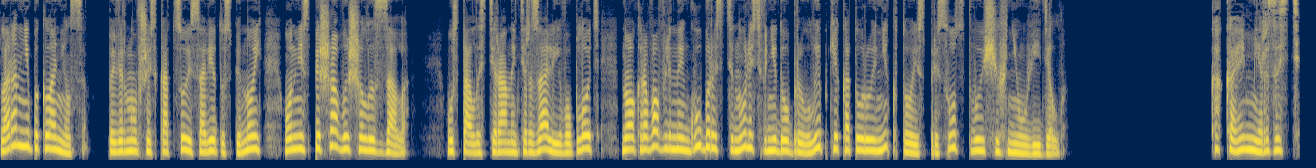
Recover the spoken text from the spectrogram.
Лоран не поклонился. Повернувшись к отцу и совету спиной, он не спеша вышел из зала. Усталости раны терзали его плоть, но окровавленные губы растянулись в недоброй улыбке, которую никто из присутствующих не увидел. «Какая мерзость!»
